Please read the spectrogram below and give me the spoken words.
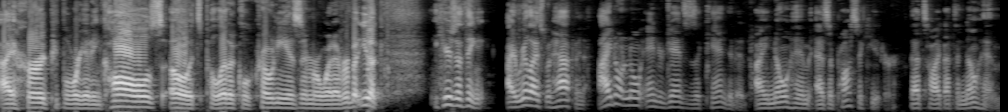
I heard people were getting calls, oh, it's political cronyism or whatever. But look, here's the thing. I realized what happened. I don't know Andrew Janz as a candidate. I know him as a prosecutor. That's how I got to know him.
